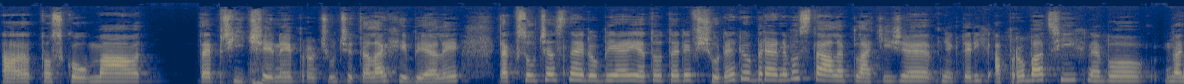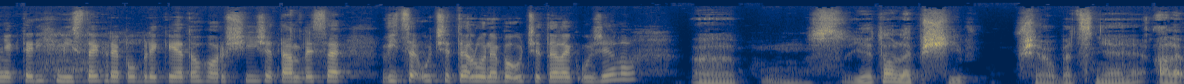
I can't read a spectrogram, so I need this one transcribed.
a to zkoumá té příčiny, proč učitelé chyběli, tak v současné době je to tedy všude dobré, nebo stále platí, že v některých aprobacích nebo na některých místech republiky je to horší, že tam by se více učitelů nebo učitelek užilo? Eh, je to lepší všeobecně, ale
